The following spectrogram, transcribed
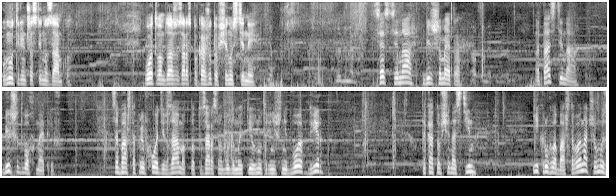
у внутрішню частину замку. От вам зараз покажу товщину стіни. Ця стіна більше метра, а та стіна більше двох метрів. Це башта при вході в замок, тобто зараз ми будемо йти у внутрішній двор, двір. Така товщина стін і кругла башта. Вона чомусь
